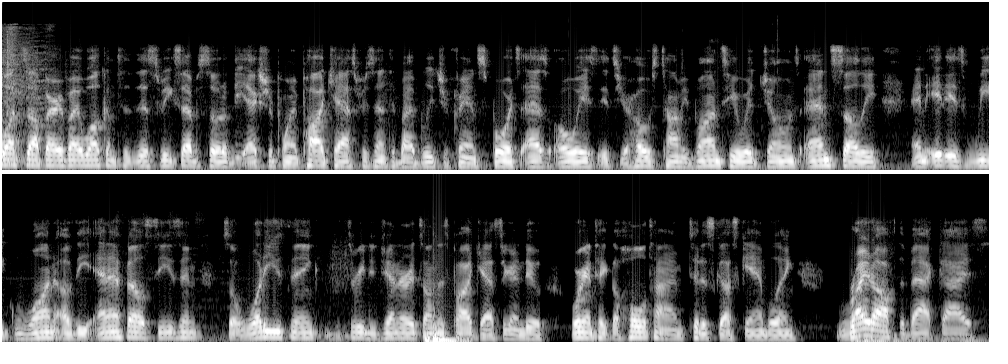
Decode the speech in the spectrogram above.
What's up, everybody? Welcome to this week's episode of the Extra Point Podcast presented by Bleacher Fan Sports. As always, it's your host, Tommy Buns, here with Jones and Sully, and it is week one of the NFL season. So, what do you think the three degenerates on this podcast are going to do? We're going to take the whole time to discuss gambling. Right off the bat, guys,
